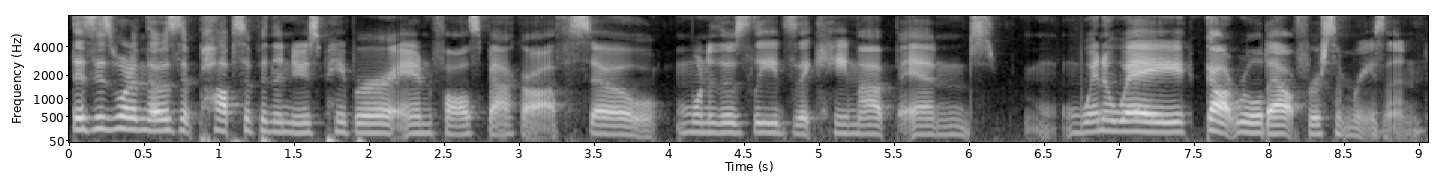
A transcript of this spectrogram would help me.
This is one of those that pops up in the newspaper and falls back off. So, one of those leads that came up and went away got ruled out for some reason.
